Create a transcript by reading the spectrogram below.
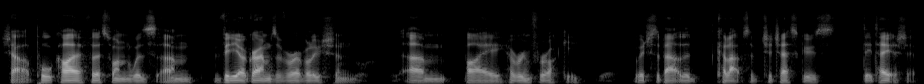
Shout out Paul Kaya for this one was um, Videograms of a Revolution um, by Harun Farocki, which is about the collapse of Ceausescu's dictatorship.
